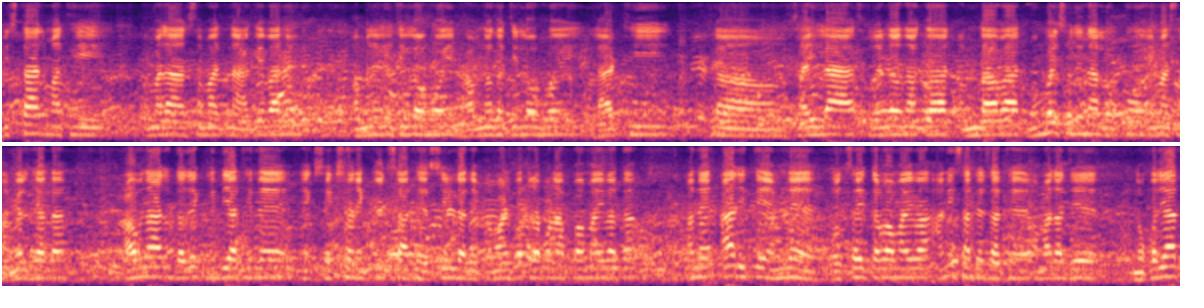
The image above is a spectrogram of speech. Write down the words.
વિસ્તારમાંથી અમારા સમાજના આગેવાનો, અમરેલી જિલ્લો હોય, ભાવનગર જિલ્લો હોય, લાઠી સાહિલા સુરેન્દ્રનગર, અમદાવાદ, મુંબઈ સુધીના લોકો એમાં સામેલ થયા હતા. આવનાર દરેક વિદ્યાર્થીને એક શૈક્ષણિક કીટ સાથે શિલ્ડ અને પ્રમાણપત્ર પણ આપવામાં આવ્યા હતા. અને આ રીતે એમને પ્રોત્સાહિત કરવામાં આવ્યા. આની સાથે સાથે અમારા જે નોકરિયાત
